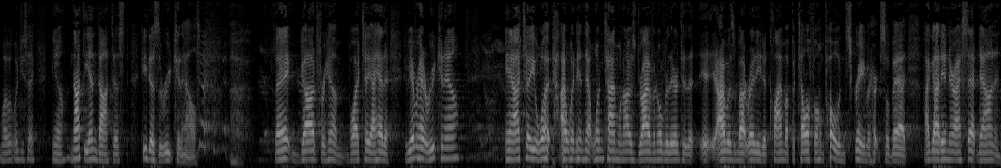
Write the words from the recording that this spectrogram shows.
what would you say? You know, not the endodontist. He does the root canals. Thank God for him. Boy, I tell you, I had a. Have you ever had a root canal? And I tell you what, I went in that one time when I was driving over there to the. It, I was about ready to climb up a telephone pole and scream. It hurt so bad. I got in there. I sat down and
